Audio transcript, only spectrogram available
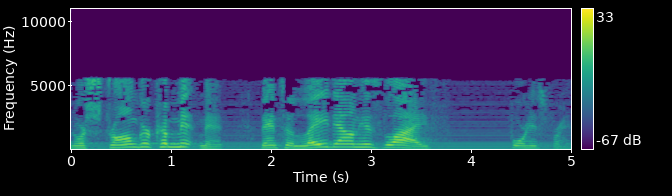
nor stronger commitment than to lay down his life for his friends.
